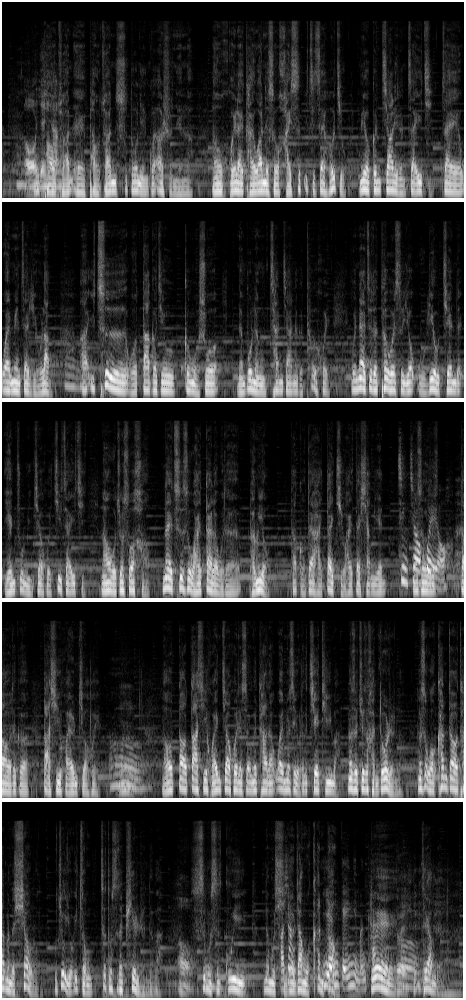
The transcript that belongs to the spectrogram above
哦，跑船哎，跑船十多年，快二十年了。然后回来台湾的时候，还是一直在喝酒，没有跟家里人在一起，在外面在流浪。嗯啊，一次我大哥就跟我说，能不能参加那个特会？因为那次的特会是有五六间的原住民教会聚在一起。然后我就说好。那一次是我还带了我的朋友，他口袋还带酒，还带香烟。进教会哦。到这个大溪怀恩教会。嗯。然后到大溪华人教会的时候，因为他的外面是有那个阶梯嘛，那时候就是很多人了。但是我看到他们的笑容，我就有一种这都是在骗人的吧？哦，是不是故意那么喜乐让我看到？演给你们看。对对，这样的。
